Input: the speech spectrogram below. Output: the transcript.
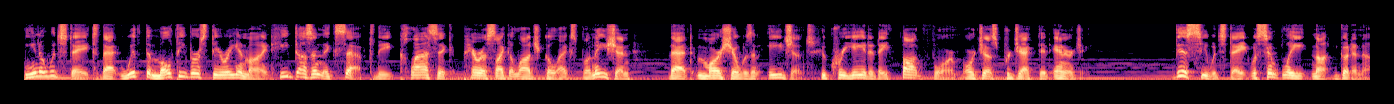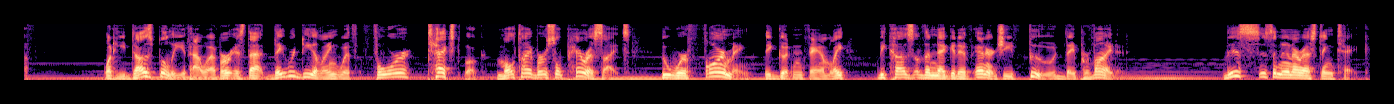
Eno would state that with the multiverse theory in mind, he doesn't accept the classic parapsychological explanation that Marcia was an agent who created a thought form or just projected energy. This, he would state, was simply not good enough. What he does believe, however, is that they were dealing with four textbook multiversal parasites who were farming the Goodin family because of the negative energy food they provided. This is an interesting take,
